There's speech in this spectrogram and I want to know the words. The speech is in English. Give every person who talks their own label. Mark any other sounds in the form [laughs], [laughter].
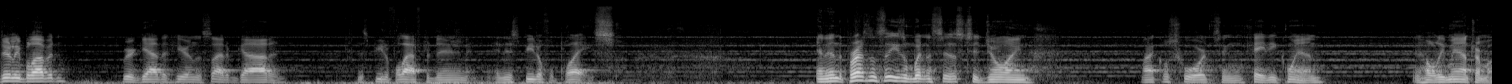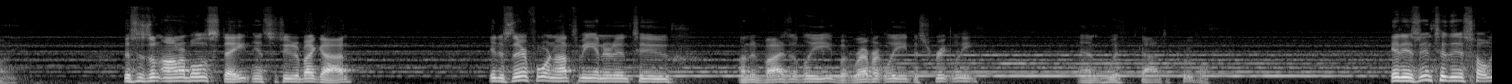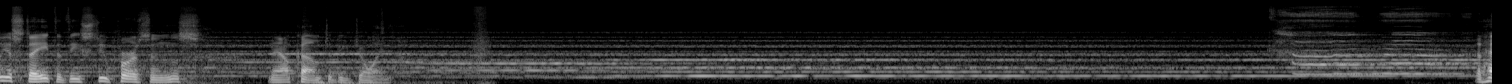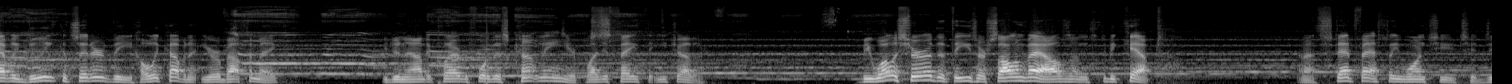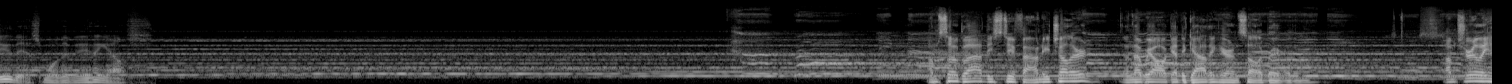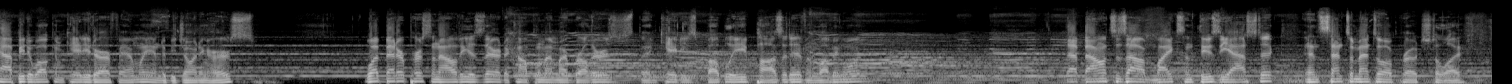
Speaker 1: Dearly beloved, we are gathered here in the sight of God in this beautiful afternoon and in this beautiful place. And in the presence of these witnesses to join Michael Schwartz and Katie Quinn in holy matrimony. This is an honorable estate instituted by God. It is therefore not to be entered into unadvisedly, but reverently, discreetly, and with God's approval. It is into this holy estate that these two persons now come to be joined. That having duly considered the holy covenant you're about to make, you do now declare before this company your pledge of faith to each other. Be well assured that these are solemn vows and to be kept. And I steadfastly want you to do this more than anything else.
Speaker 2: I'm so glad these two found each other and that we all get to gather here and celebrate with them. I'm truly happy to welcome Katie to our family and to be joining hers. What better personality is there to complement my brothers than Katie's bubbly, positive, and loving one? That balances out Mike's enthusiastic and sentimental approach to life.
